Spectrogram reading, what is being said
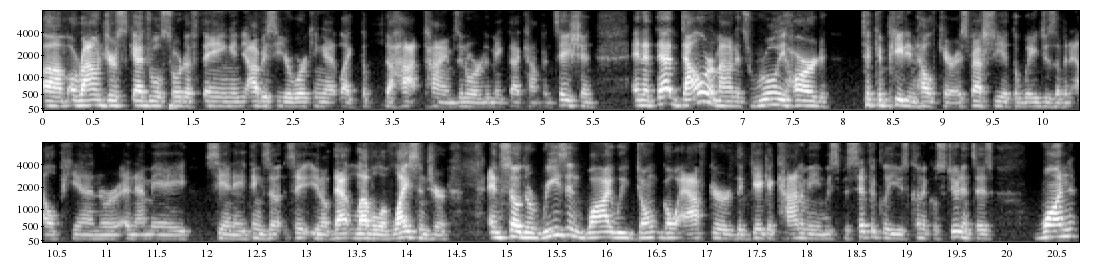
um, around your schedule sort of thing. And obviously you're working at like the, the hot times in order to make that compensation. And at that dollar amount it's really hard to compete in healthcare, especially at the wages of an LPN or an MA, CNA, things that say, you know, that level of licensure. And so the reason why we don't go after the gig economy and we specifically use clinical students is one,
